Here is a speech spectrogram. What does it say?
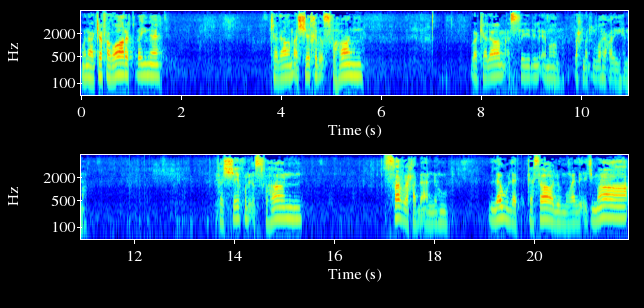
هناك فوارق بين كلام الشيخ الإصفهاني وكلام السيد الإمام رحمة الله عليهما. فالشيخ الإصفهاني صرح بأنه لولا التسالم والإجماع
